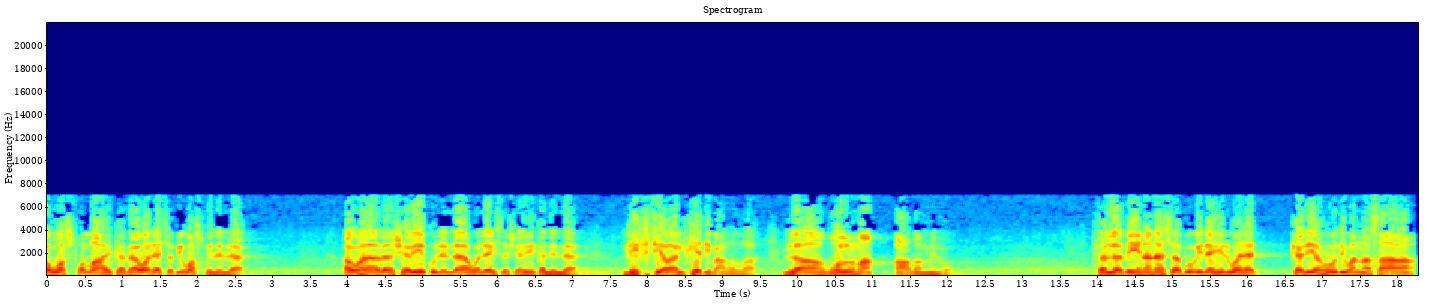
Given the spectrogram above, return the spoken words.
أو وصف الله كذا وليس بوصف لله أو هذا شريك لله وليس شريكا لله. لافتراء الكذب على الله لا ظلم أعظم منه. فالذين نسبوا إليه الولد كاليهود والنصارى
